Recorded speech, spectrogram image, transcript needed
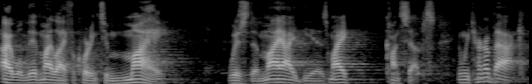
I will live my life according to my wisdom, my ideas, my concepts. And we turn our back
